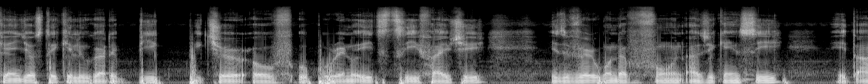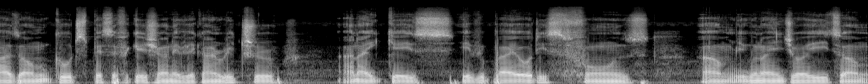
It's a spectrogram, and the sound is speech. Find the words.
can you just take a look at a big picture of oppo reno 8t 5g it's a very wonderful phone. As you can see it has um good specification if you can read through. And i guess if you buy all these phones um you're gonna enjoy it. Um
